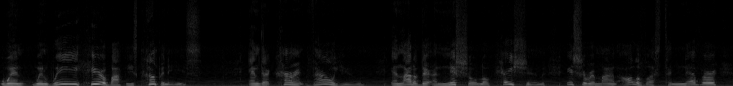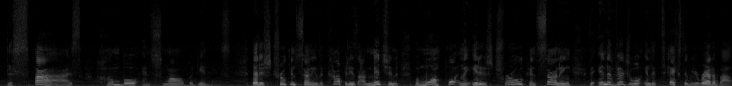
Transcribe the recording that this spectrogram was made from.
when, when we hear about these companies and their current value in light of their initial location, it should remind all of us to never despise humble and small beginnings. That is true concerning the companies I mentioned, but more importantly, it is true concerning the individual in the text that we read about.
